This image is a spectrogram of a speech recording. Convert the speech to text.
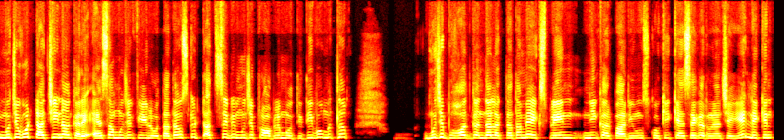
मुझे वो टच ही ना करे, ऐसा मुझे फ़ील होता था। उसके टच से भी मुझे प्रॉब्लम होती थी। वो मतलब मुझे बहुत गंदा लगता था, मैं एक्सप्लेन नहीं कर पा रही हूँ उसको कि कैसे करना चाहिए, लेकिन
